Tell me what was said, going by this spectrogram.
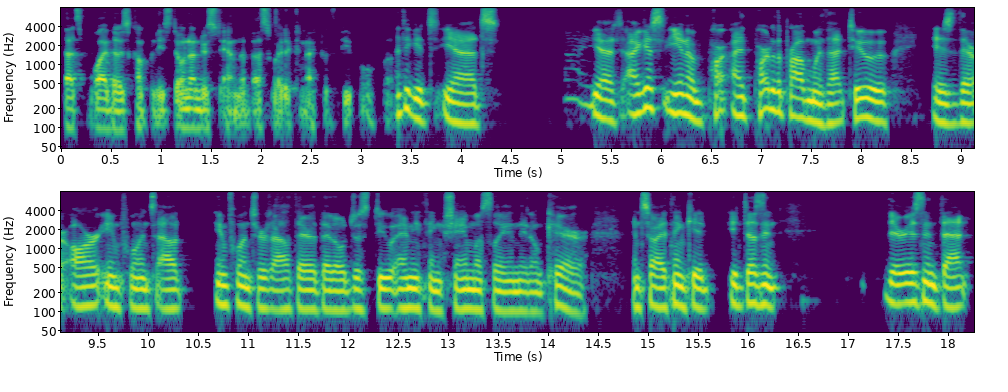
that's why those companies don't understand the best way to connect with people. But. I think it's, yeah, it's, yeah, I guess, you know, part, I, part of the problem with that too is there are influence out influencers out there that'll just do anything shamelessly and they don't care. And so I think it it doesn't there isn't that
